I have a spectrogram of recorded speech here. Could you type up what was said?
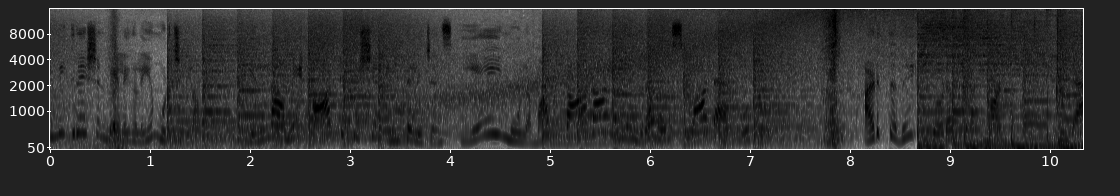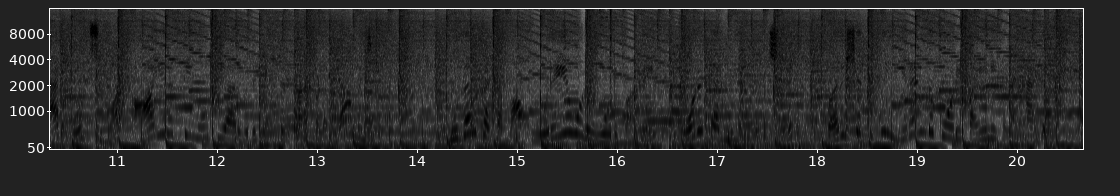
இமிக்ரேஷன் வேலைகளையும் முடிச்சுக்கலாம். எல்லாமே ஆர்டிஃபிஷியல் இன்டெலிஜென்ஸ் ஏஐ மூலமா தானா இயங்குற ஒரு ஸ்மார்ட் ஏர்போர்ட் அடுத்தது இதோட பிரம்மாண்டம். இந்த ஏர்போர்ட் அறுபது ஹெக்டேர் பரப்பளவில் அமைஞ்சிருக்கு. முதல் கட்டமா ஒரே ஒரு ஓடு பாதை ஒரு டெர்மினல் வச்சு வருஷத்துக்கு இரண்டு கோடி பயணிகளை ஹேண்டில் பண்ணுது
